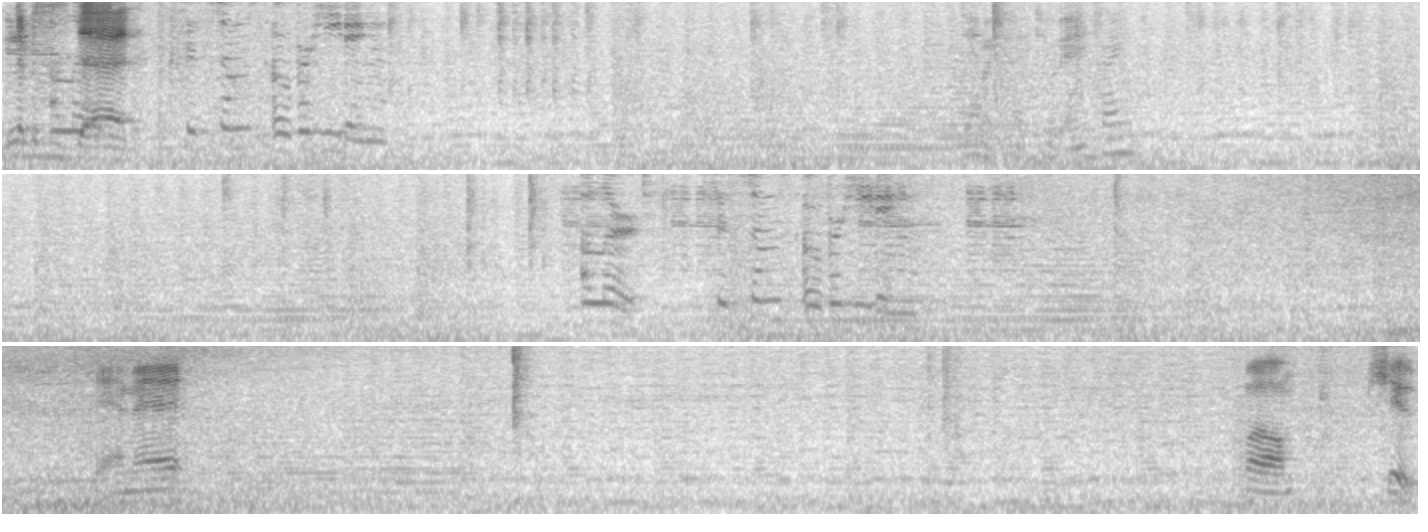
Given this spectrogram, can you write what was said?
Nimbus is dead. Systems overheating. Damn it, can I do anything? Alert. Systems overheating. Damn it. Well, shoot.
